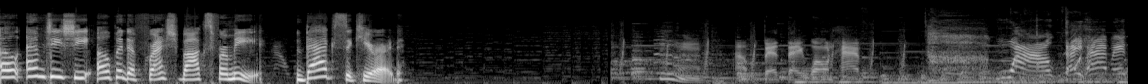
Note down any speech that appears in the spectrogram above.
OMG, she opened a fresh box for me. Bag secured. Hmm, I'll bet they won't have. wow, they have it!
